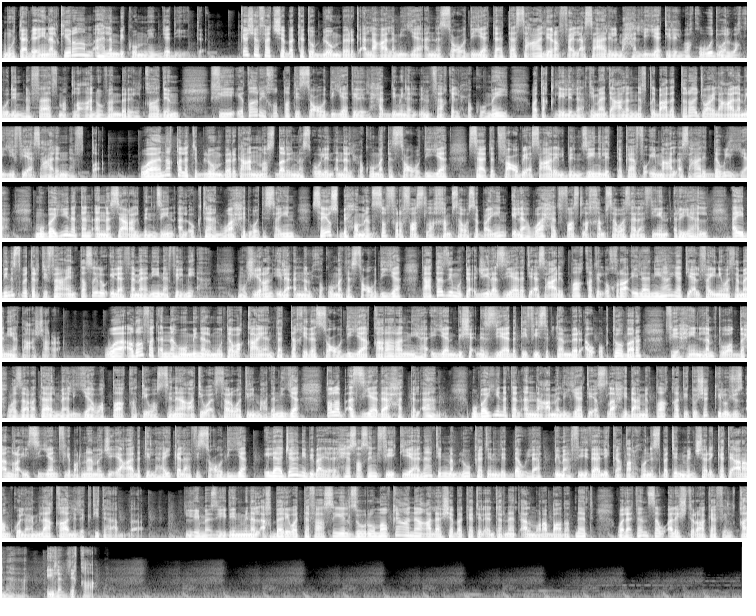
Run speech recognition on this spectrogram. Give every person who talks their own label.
Speaker 1: متابعينا الكرام أهلا بكم من جديد. كشفت شبكة بلومبرج العالمية أن السعودية تسعى لرفع الأسعار المحلية للوقود والوقود النفاث مطلع نوفمبر القادم في إطار خطة السعودية للحد من الإنفاق الحكومي وتقليل الاعتماد على النفط بعد التراجع العالمي في أسعار النفط. ونقلت بلومبرج عن مصدر مسؤول أن الحكومة السعودية ستدفع بأسعار البنزين للتكافؤ مع الأسعار الدولية مبينة أن سعر البنزين الأوكتان 91 سيصبح من 0.75 إلى 1.35 ريال أي بنسبة ارتفاع تصل إلى 80% مشيرا إلى أن الحكومة السعودية تعتزم تأجيل زيادة أسعار الطاقة الأخرى إلى نهاية 2018 وأضافت أنه من المتوقع أن تتخذ السعودية قرارا نهائيا بشأن الزيادة في سبتمبر أو أكتوبر في حين لم توضح وزارتا المالية والطاقة والصناعة والثروة المعدنية طلب الزيادة حتى الآن. مبينة أن عمليات إصلاح دعم الطاقة تشكل جزءا رئيسيا في برنامج إعادة الهيكلة في السعودية إلى جانب بيع حصص في كيانات مملوكة للدولة بما في ذلك طرح نسبة من شركة أرامكو العملاقة للاكتتاب. لمزيد من الأخبار والتفاصيل زوروا موقعنا على شبكة الإنترنت المربع دوت نت ولا تنسوا الاشتراك في القناة. إلى اللقاء.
